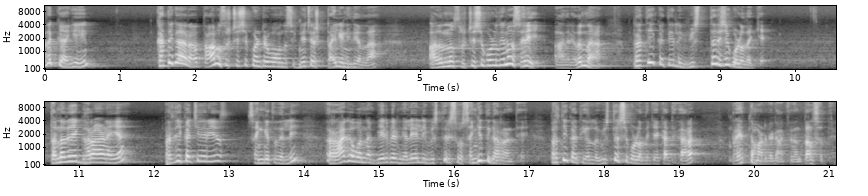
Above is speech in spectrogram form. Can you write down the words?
ಅದಕ್ಕಾಗಿ ಕತೆಗಾರ ತಾನು ಸೃಷ್ಟಿಸಿಕೊಂಡಿರುವ ಒಂದು ಸಿಗ್ನೇಚರ್ ಸ್ಟೈಲ್ ಏನಿದೆಯಲ್ಲ, ಅದನ್ನು ಸೃಷ್ಟಿಸಿಕೊಳ್ಳೋದೇನೋ ಸರಿ, ಆದರೆ ಅದನ್ನು ಪ್ರತಿ ಕಥೆಯಲ್ಲಿ ವಿಸ್ತರಿಸಿಕೊಳ್ಳೋದಕ್ಕೆ ತನ್ನದೇ ಘರಾಣೆಯ ಪ್ರತಿ ಕಚೇರಿಯ ಸಂಗೀತದಲ್ಲಿ ರಾಗವನ್ನು ಬೇರೆ ಬೇರೆ ನೆಲೆಯಲ್ಲಿ ವಿಸ್ತರಿಸುವ ಸಂಗೀತಗಾರನಂತೆ ಪ್ರತಿ ಕಥೆಯಲ್ಲೂ ವಿಸ್ತರಿಸಿಕೊಳ್ಳೋದಕ್ಕೆ ಕಥೆಗಾರ ಪ್ರಯತ್ನ ಮಾಡಬೇಕಾಗ್ತದೆ ಅಂತ ಅನಿಸುತ್ತೆ.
